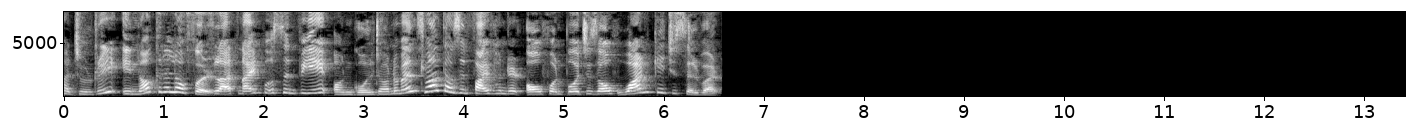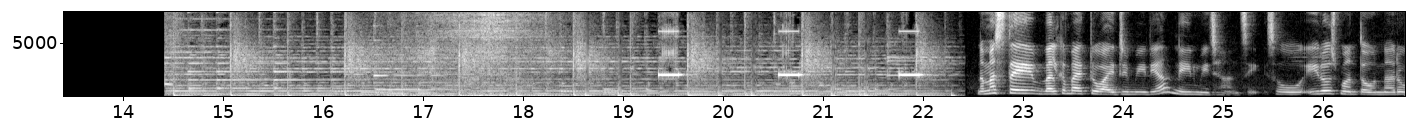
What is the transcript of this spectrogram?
Shalimar Jewelry inaugural offer. Flat 9% VA on gold ornaments, 12,500 off on purchase of 1 kg silver. నమస్తే welcome back to IT media నేను మీ ఝాన్సీ సో ఈరోజు మనతో ఉన్నారు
